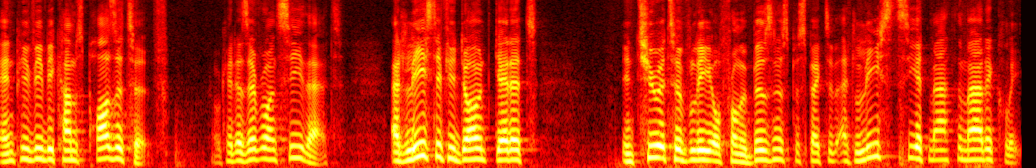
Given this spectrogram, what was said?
NPV becomes positive. Okay, does everyone see that? At least if you don't get it intuitively or from a business perspective, at least see it mathematically.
